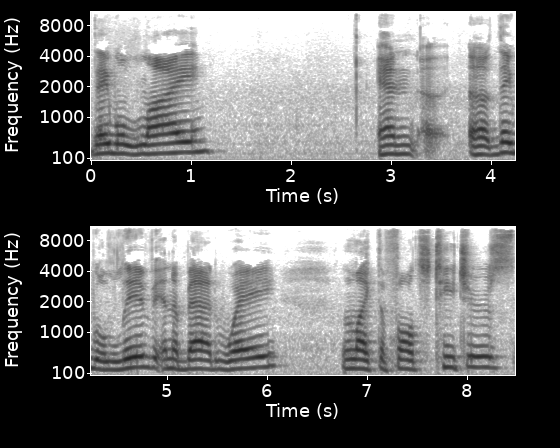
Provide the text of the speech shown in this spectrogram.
They will lie and uh, uh, they will live in a bad way, like the false teachers.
